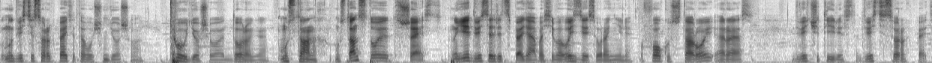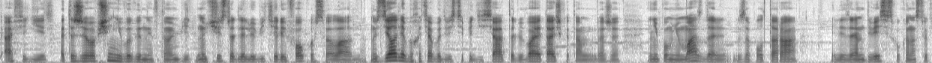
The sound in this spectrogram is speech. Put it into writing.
Ну, 245 это очень дешево. Фу, дешево, дорого. Мустанг. Мустанг стоит 6. Но ей 235. А, спасибо, вы здесь уронили. Фокус второй, RS. 2400, 245, офигеть. Это же вообще невыгодный автомобиль. Ну, чисто для любителей фокуса, ладно. Ну, сделали бы хотя бы 250. Любая тачка там, даже, я не помню, Mazda за полтора или за М200, сколько она стоит,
